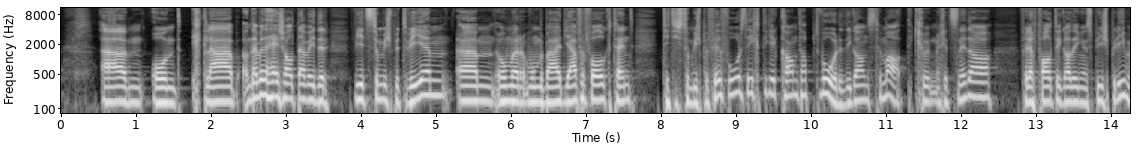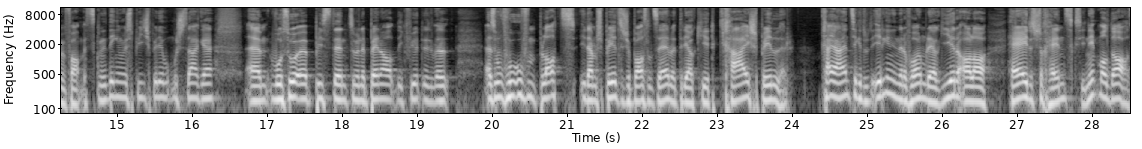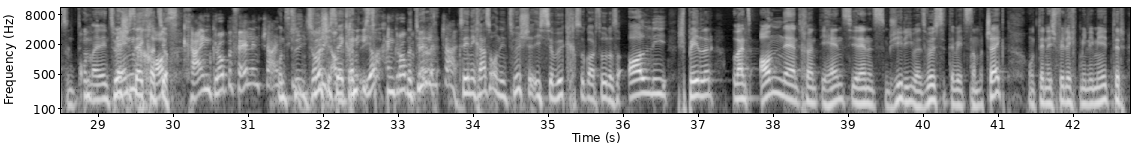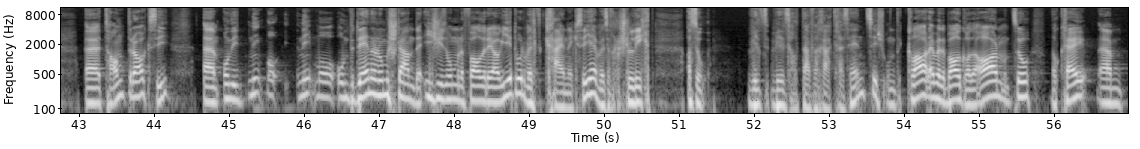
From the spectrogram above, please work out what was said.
Ähm, und ich glaube, und dann hast du halt auch wieder, wie jetzt zum Beispiel die WM, ähm, wo, wir, wo wir beide auch verfolgt haben, dort ist zum Beispiel viel vorsichtiger gehandhabt worden, die ganze Thematik. Ich würde mich jetzt nicht an Vielleicht fällt dir gerade irgendein Beispiel ein. Mir fällt jetzt nicht irgendein Beispiel ein, wo du sagen ähm, wo so etwas dann zu einem Penalty geführt hat. Also auf, auf dem Platz in diesem Spiel zwischen Basel und Servet reagiert kein Spieler. Kein einziger tut irgendeiner Form reagieren, à la, hey, das war doch Hens. Nicht mal das. Und, und inzwischen dann kann es kein grober Fehlentscheid Und inzwischen Sorry, aber ist ja, kein grober natürlich, Fehlentscheid. sehe ich auch so. Und inzwischen ist es ja wirklich sogar so, dass alle Spieler wenn es annähernd könnte haben, sie rennen es zum Schiri, weil sie wissen, dann wird es nochmal gecheckt und dann ist vielleicht Millimeter äh, die Hand dran gewesen. Ähm, und nicht mal, nicht mal unter diesen Umständen ist es um einen Fall reagiert worden, weil es keiner gesehen hat, weil es einfach schlicht, also weil es halt einfach auch kein Sens ist. Und klar, eben, der Ball geht an den Arm und so, okay, ähm,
